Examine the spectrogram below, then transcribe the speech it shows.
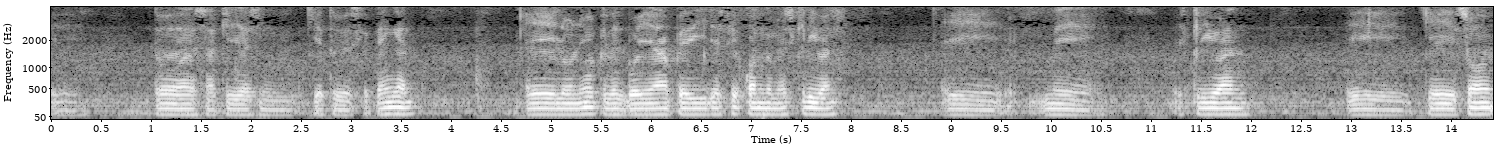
Eh, todas aquellas inquietudes que tengan. Eh, lo único que les voy a pedir es que cuando me escriban, eh, me escriban eh, que son,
